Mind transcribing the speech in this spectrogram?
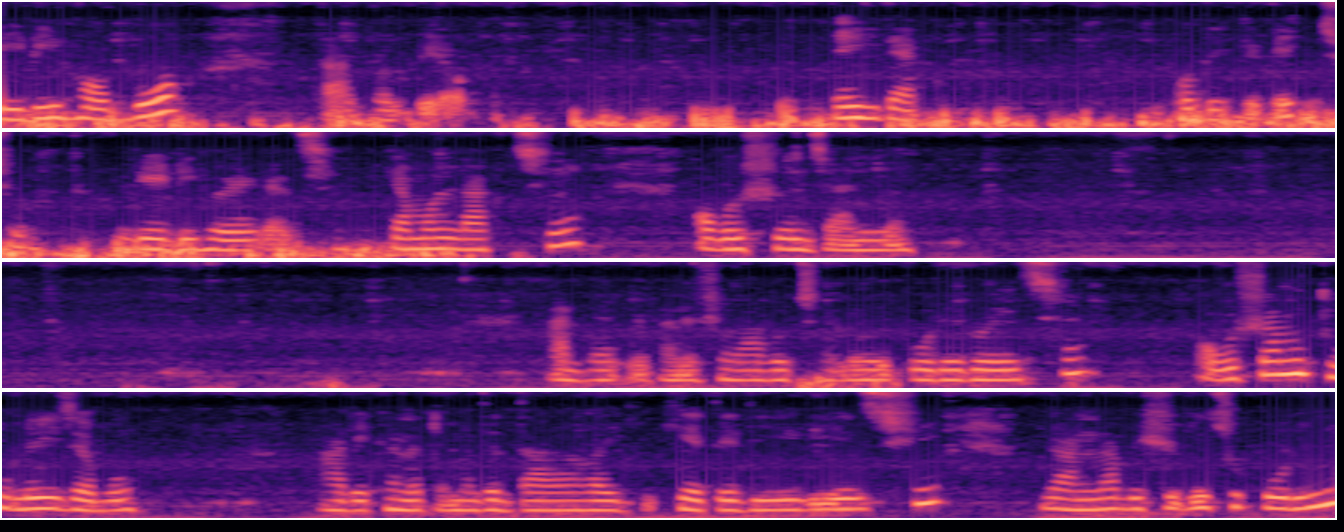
রেডি হব, তারপর বেরোবো। এই দেখো, ওদেরকে দেখছ? রেডি হয়ে গেছে। কেমন লাগছে? অবশ্যই জানিও। আর দেখো, এখানে আগোছালো হয়ে পড়ে রয়েছে। অবশ্য আমি তুলেই যাব। আর এখানে তোমাদের দাদাভাইকে খেতে দিয়ে দিয়েছি। রান্না বেশি কিছু করিনি,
